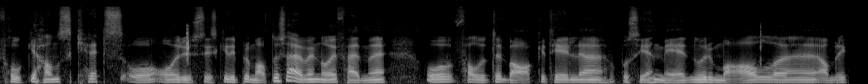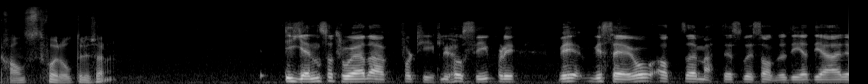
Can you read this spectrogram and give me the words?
folk i hans krets og, og, russiske diplomater, så er man nå i ferd med å falle tilbake til uh, si, en mer normal amerikansk forhold til russerne? Igjen så tror jeg det er for tidlig å si. fordi vi, vi, ser jo at Mattis og disse andre de, de er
